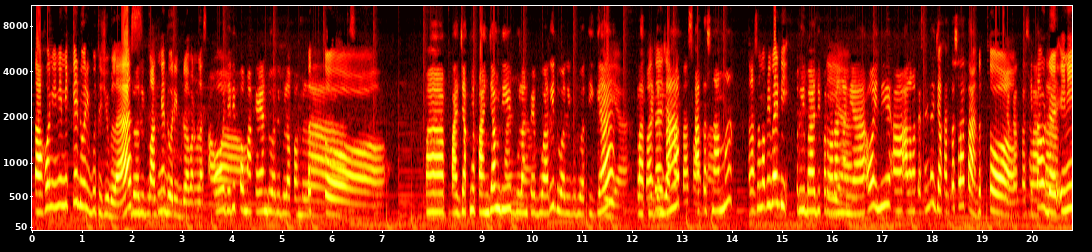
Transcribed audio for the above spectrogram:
Tahun ini nicknya 2017, 2017. platnya 2018 awal. oh jadi pemakaian 2018 Betul. Pa- pajaknya panjang di Panjang. bulan Februari 2023 Iya. platnya Platnya genap atas nama Atas nama pribadi. pribadi perorangan Iya. ya oh ini uh, alamat SN-nya Jakarta Selatan Betul. Jakarta Selatan Kita udah ini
